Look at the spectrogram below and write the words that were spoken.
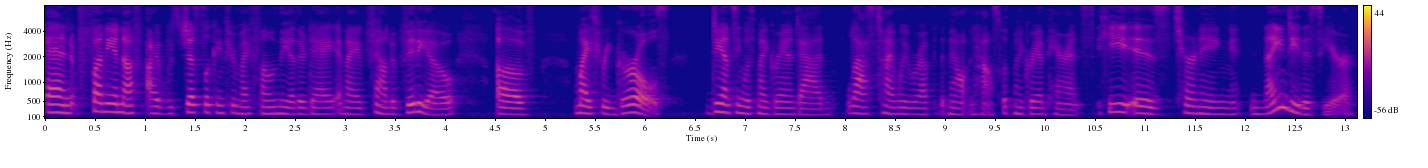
And funny enough, I was just looking through my phone the other day and I found a video of my three girls dancing with my granddad last time we were up at the mountain house with my grandparents. He is turning 90 this year.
